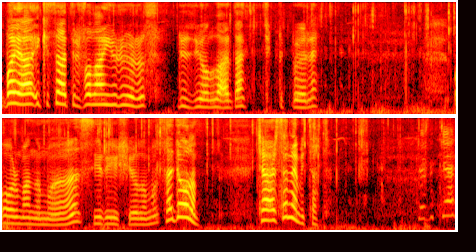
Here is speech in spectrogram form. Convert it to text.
Bayağı iki saattir falan yürüyoruz. Düz yollardan. Çıktık böyle ormanımız, yürüyüş yolumuz. Hadi oğlum. Çağırsana Mithat. Köpük gel.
